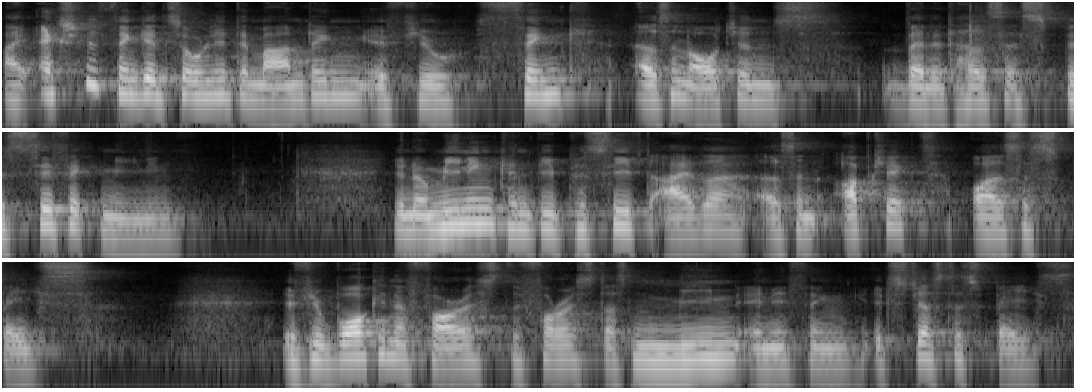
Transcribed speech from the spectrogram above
I actually think it's only demanding if you think as an audience that it has a specific meaning. You know, meaning can be perceived either as an object or as a space. If you walk in a forest, the forest doesn't mean anything, it's just a space.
